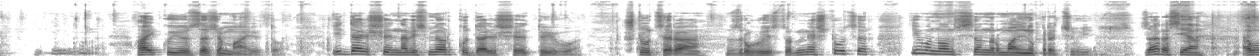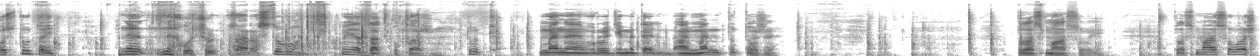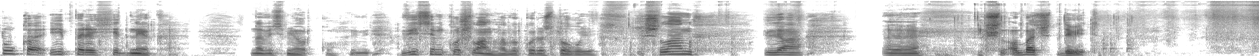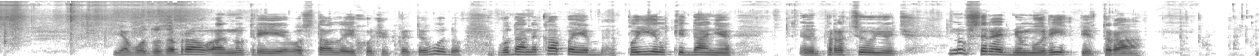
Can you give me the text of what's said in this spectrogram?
гайкою зажимаю то. І далі на вісьмерку далі то його. Штуцера з другої сторони штуцер, і воно все нормально працює. Зараз я, а ось тут не, не хочу зараз того. Ну я так покажу. Тут в мене вроді металь. А в мене тут теж пластмасовий. Пластмасова штука і перехідник на вісьмерку. Вісімку шланга використовую. Шланг для. Е, бачите, дивіться. Я воду забрав, а внутрі його стали і хочуть пити воду. Вода не капає, поїлки дані е, працюють ну, в середньому рік-півтора.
